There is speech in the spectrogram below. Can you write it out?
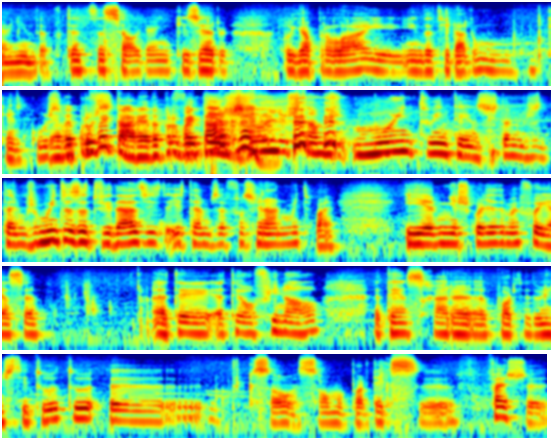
ainda. Portanto, se alguém quiser ligar para lá e ainda tirar um pequeno curso. É de aproveitar, é de aproveitar. Até julho estamos muito intensos, estamos, temos muitas atividades e, e, estamos a funcionar muito bem. E a minha escolha também foi essa. Até, até ao final, até encerrar a, a porta do Instituto, uh, porque só, só uma porta é que se fecha,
